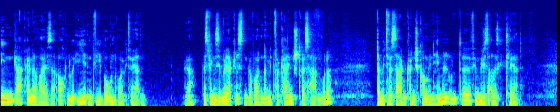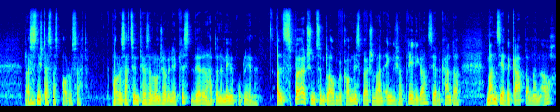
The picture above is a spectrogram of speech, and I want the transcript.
in gar keiner Weise auch nur irgendwie beunruhigt werden. Ja? Deswegen sind wir ja Christen geworden, damit wir keinen Stress haben, oder? Damit wir sagen können, ich komme in den Himmel und äh, für mich ist alles geklärt. Das ist nicht das, was Paulus sagt. Paulus sagt zu den Thessalonicher, wenn ihr Christen werdet, dann habt ihr eine Menge Probleme. Als Spurgeon zum Glauben gekommen ist, Spurgeon war ein englischer Prediger, sehr bekannter Mann, sehr begabter Mann auch,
